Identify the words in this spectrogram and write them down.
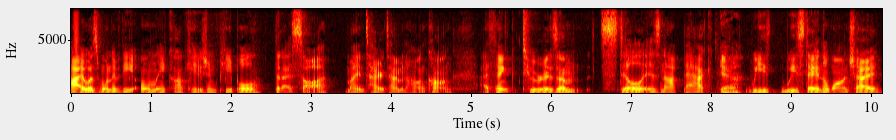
I was one of the only Caucasian people that I saw my entire time in Hong Kong. I think tourism still is not back. Yeah. We we stay in the Wan Chai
